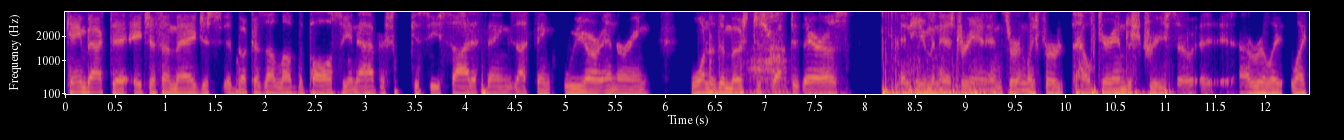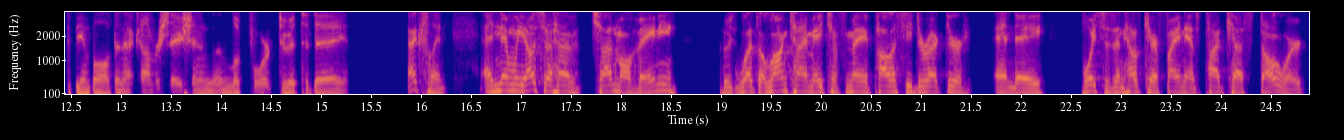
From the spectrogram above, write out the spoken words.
Came back to HFMA just because I love the policy and advocacy side of things. I think we are entering one of the most disruptive eras in human history and, and certainly for the healthcare industry. So uh, I really like to be involved in that conversation and look forward to it today. Excellent. And then we also have Chad Mulvany, who was a longtime HFMA policy director and a Voices in Healthcare Finance podcast stalwart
